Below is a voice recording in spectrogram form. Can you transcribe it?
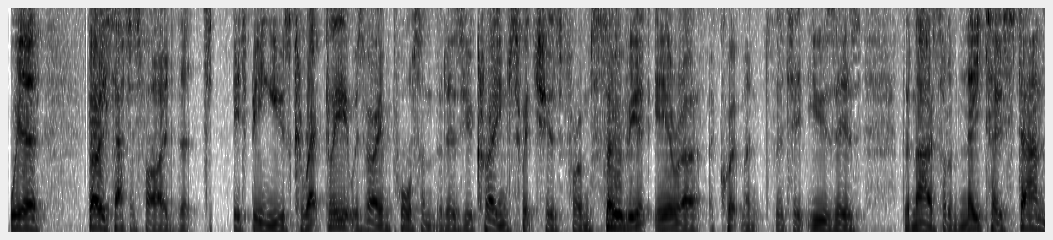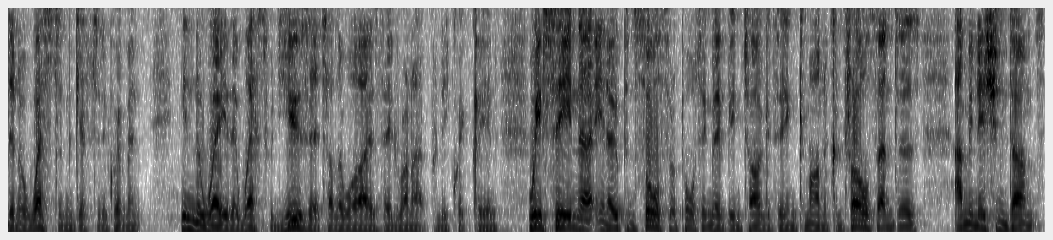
We're very satisfied that it's being used correctly. It was very important that as Ukraine switches from Soviet era equipment that it uses the now sort of NATO standard or Western gifted equipment in the way the West would use it. Otherwise, they'd run out pretty quickly. And we've seen uh, in open source reporting they've been targeting command and control centers, ammunition dumps,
